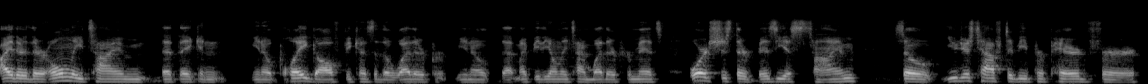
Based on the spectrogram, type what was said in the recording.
either their only time that they can, you know, play golf because of the weather, you know, that might be the only time weather permits, or it's just their busiest time. So you just have to be prepared for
